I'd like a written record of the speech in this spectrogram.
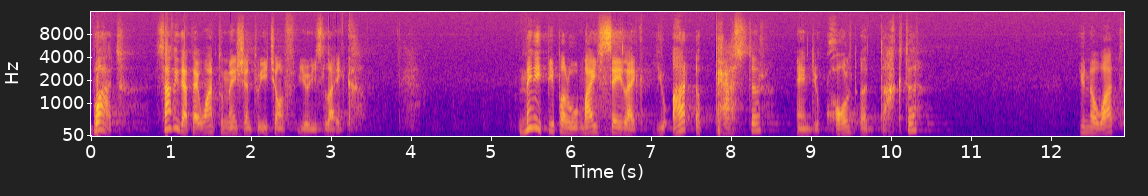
But something that I want to mention to each of you is like, many people might say like, you are a pastor and you called a doctor? You know what?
